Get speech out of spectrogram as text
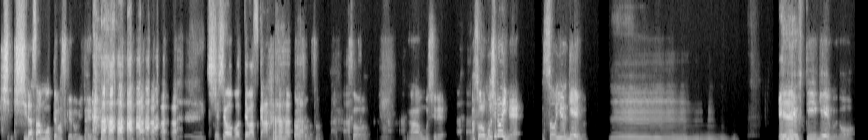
岸岸田さん持ってますけどみたいな。師匠持ってますか？そうそうそう。そう。ああ、面白い。あ、それ面白いね。そういうゲーム。うんうんうんうんうんうんうん。ね NFT ゲームの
